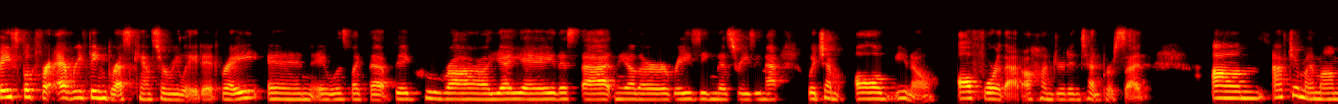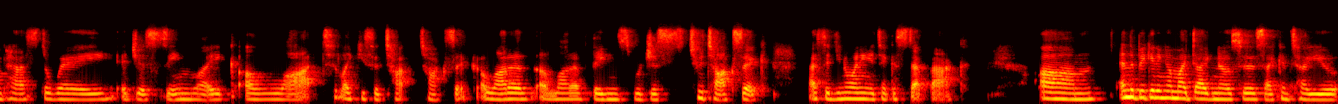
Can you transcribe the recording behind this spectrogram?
Facebook for everything breast cancer related, right? And it was like that big hoorah, yay, yay, this, that, and the other, raising this, raising that, which I'm all, you know, all for that 110%. Um, after my mom passed away, it just seemed like a lot, like you said, to- toxic. A lot of a lot of things were just too toxic. I said, you know, I need to take a step back. Um, in the beginning of my diagnosis, I can tell you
